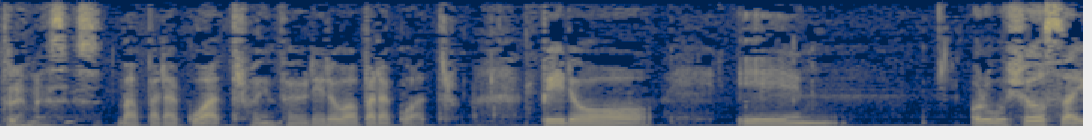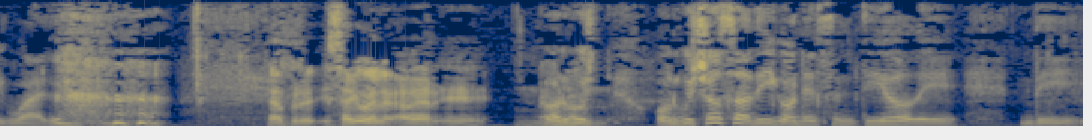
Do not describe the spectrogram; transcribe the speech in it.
Tres meses. Va para cuatro, en febrero va para cuatro pero eh, orgullosa igual. es algo, a ver, eh, orgullosa digo en el sentido de, de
